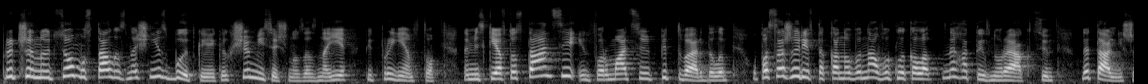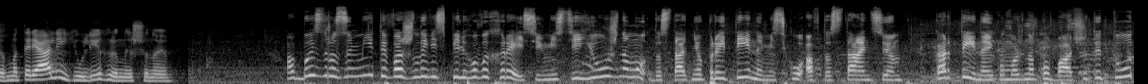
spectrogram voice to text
Причиною цьому стали значні збитки, яких щомісячно зазнає підприємство. На міській автостанції інформацію підтвердили. У пасажирів така новина викликала негативну реакцію. Детальніше в матеріалі Юлії Гринишиної. Аби зрозуміти важливість пільгових рейсів в місті Южному, достатньо прийти на міську автостанцію. Картина, яку можна побачити тут,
